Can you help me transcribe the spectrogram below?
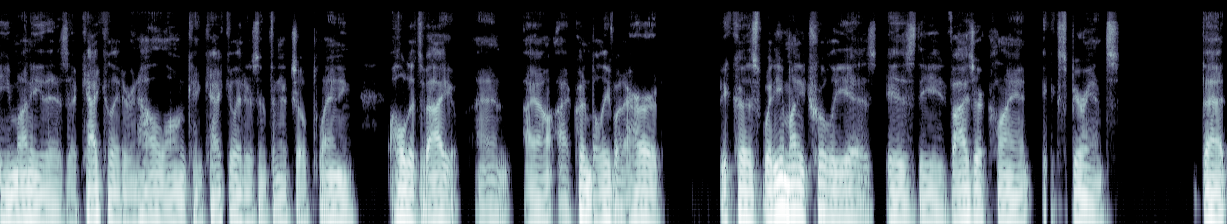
eMoney as a calculator and how long can calculators in financial planning hold its value. And I I couldn't believe what I heard because what eMoney truly is is the advisor client experience that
